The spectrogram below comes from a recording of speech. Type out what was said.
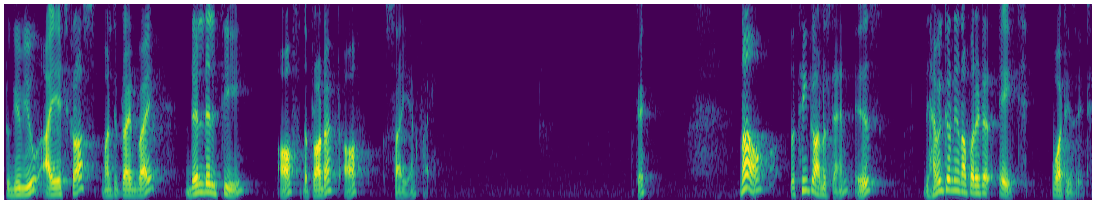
to give you IH cross multiplied by del del t of the product of psi and phi. Okay. Now, the thing to understand is the Hamiltonian operator H what is it?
